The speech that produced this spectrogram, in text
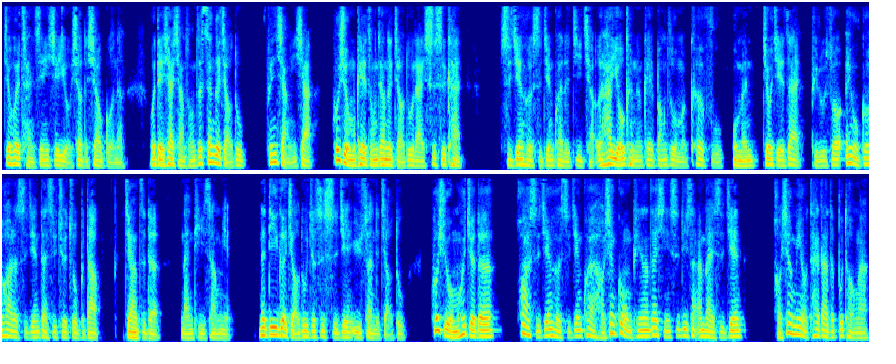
就会产生一些有效的效果呢？我等一下想从这三个角度分享一下，或许我们可以从这样的角度来试试看时间和时间快的技巧，而它有可能可以帮助我们克服我们纠结在，比如说，哎，我规划了时间，但是却做不到这样子的难题上面。那第一个角度就是时间预算的角度。或许我们会觉得画时间和时间块好像跟我们平常在行事历上安排时间好像没有太大的不同啊。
